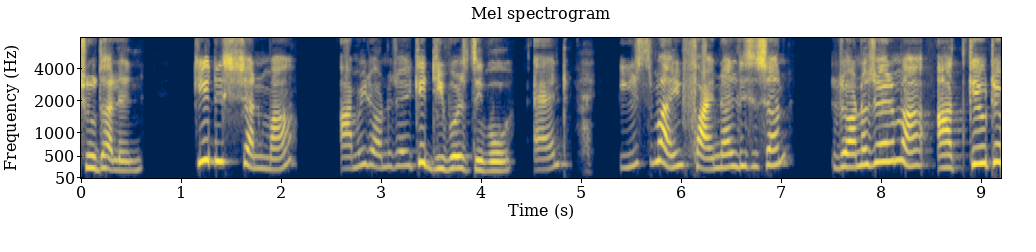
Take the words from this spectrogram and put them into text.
শুধালেন, কি ডিসিশন, মা? আমি রণজয়কে ডিভোর্স দিব and it's my final decision রণজয়ের মা আঁতকে উঠে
